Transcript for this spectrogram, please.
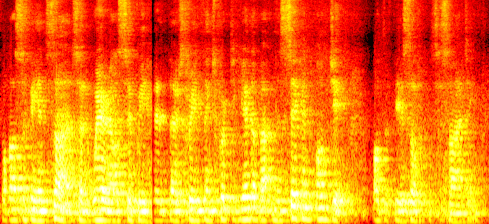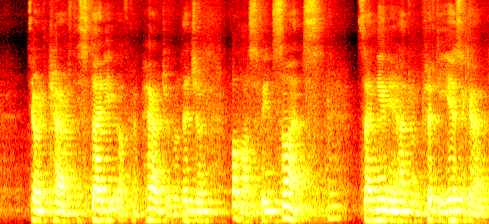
philosophy and science. And where else have we had those three things put together but in the second object of the Theosophical Society to encourage the study of comparative religion, philosophy, and science. So, nearly 150 years ago,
